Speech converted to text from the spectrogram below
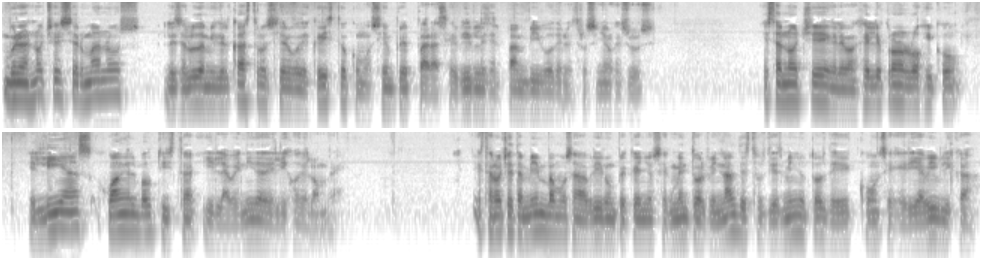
Buenas noches hermanos, les saluda Miguel Castro, siervo de Cristo, como siempre para servirles el pan vivo de nuestro Señor Jesús. Esta noche en el Evangelio cronológico, Elías, Juan el Bautista y la venida del Hijo del Hombre. Esta noche también vamos a abrir un pequeño segmento al final de estos 10 minutos de consejería bíblica.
